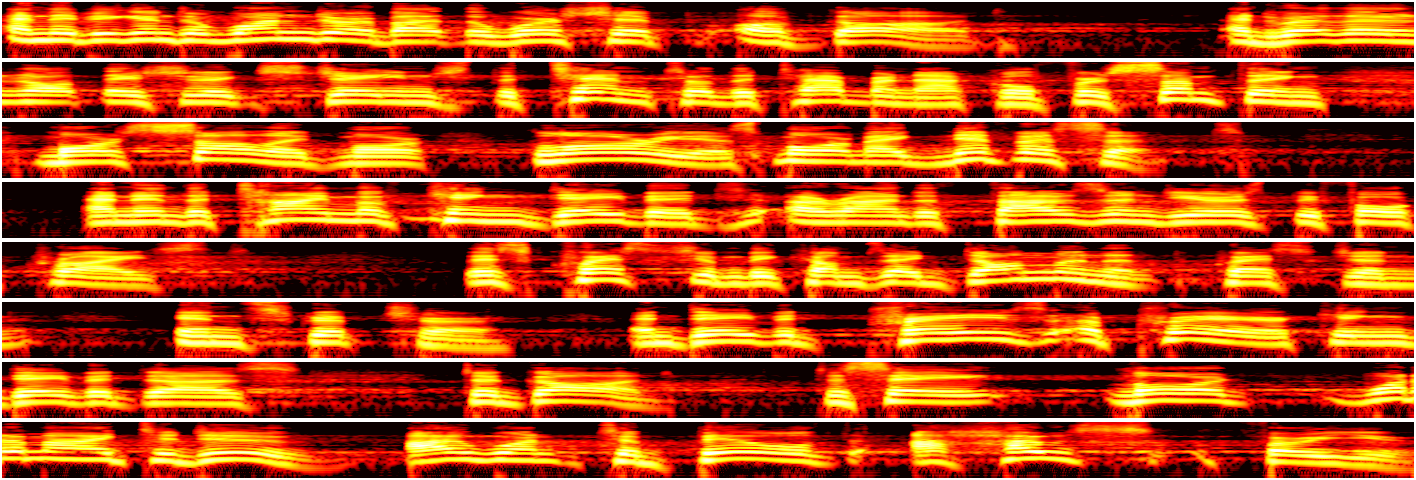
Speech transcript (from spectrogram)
And they begin to wonder about the worship of God and whether or not they should exchange the tent or the tabernacle for something more solid, more glorious, more magnificent. And in the time of King David, around a thousand years before Christ, this question becomes a dominant question in Scripture. And David prays a prayer, King David does, to God to say, Lord, what am I to do? I want to build a house for you.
